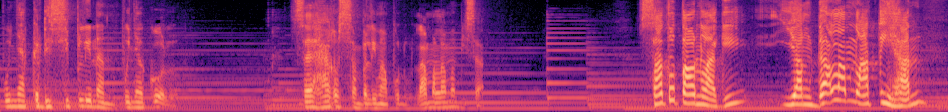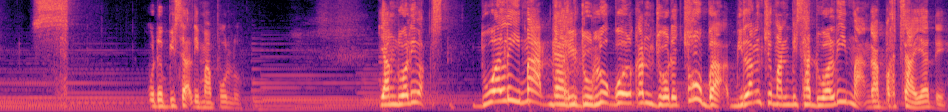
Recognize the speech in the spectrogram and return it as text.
Punya kedisiplinan, punya goal. Saya harus sampai 50, lama-lama bisa. Satu tahun lagi, yang dalam latihan, udah bisa 50 yang 25, 25 dari dulu gue kan juga udah coba. Bilang cuman bisa 25, gak percaya deh.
